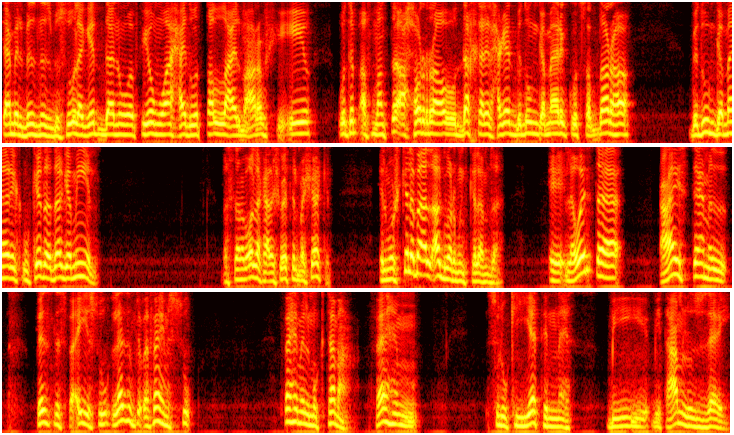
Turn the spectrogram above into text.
تعمل بيزنس بسهولة جدا وفي يوم واحد وتطلع المعرفش إيه وتبقى في منطقة حرة وتدخل الحاجات بدون جمارك وتصدرها بدون جمارك وكده. ده جميل. بس أنا بقول لك على شوية المشاكل. المشكلة بقى الأكبر من الكلام ده إيه لو أنت عايز تعمل بيزنس في أي سوق لازم تبقى فاهم السوق فاهم المجتمع فاهم سلوكيات الناس بي... بيتعاملوا إزاي.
